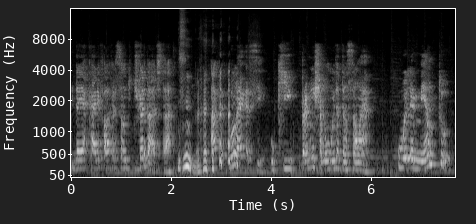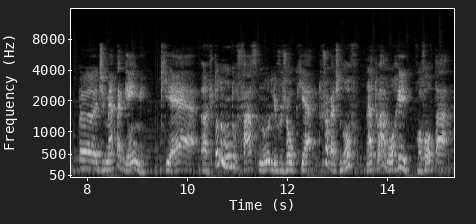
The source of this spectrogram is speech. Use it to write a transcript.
e daí a Karen fala a versão de, de verdade, tá? A- o Legacy, o que pra mim chamou muita atenção é o elemento ah, de metagame que é ah, que todo mundo faz no livro-jogo, que é tu jogar de novo, né? Tu, ah, morri, vou voltar.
